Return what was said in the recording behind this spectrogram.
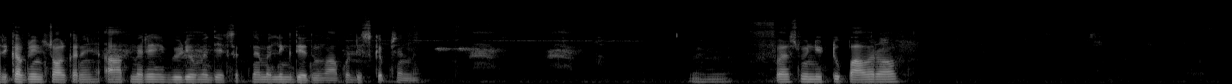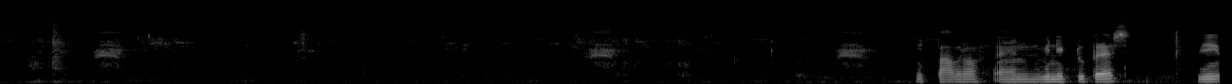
रिकवरी इंस्टॉल करें। आप मेरे वीडियो में देख सकते हैं, मैं लिंक दे दूँगा आपको डिस्क्रिप्शन में। First we need to power off. It power off and we need to press. We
